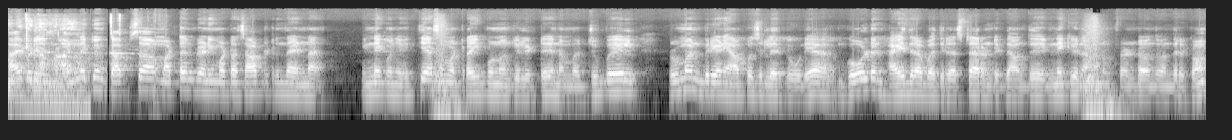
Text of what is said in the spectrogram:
ஹாய் படி கப்ஸா மட்டன் பிரியாணி மட்டும் சாப்பிட்டுட்டு இருந்தா என்ன? இன்னைக்கு கொஞ்சம் வித்தியாசமாக ட்ரை பண்ணோம்னு சொல்லிட்டு நம்ம ஜுபேல் ருமன் பிரியாணி ஆப்போசிட்டில் இருக்கக்கூடிய கோல்டன் ஹைதராபாத் ரெஸ்டாரண்ட்டுக்கு தான் வந்து இன்னைக்கு நானும் ஃப்ரெண்டும் வந்து வந்திருக்கோம்.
